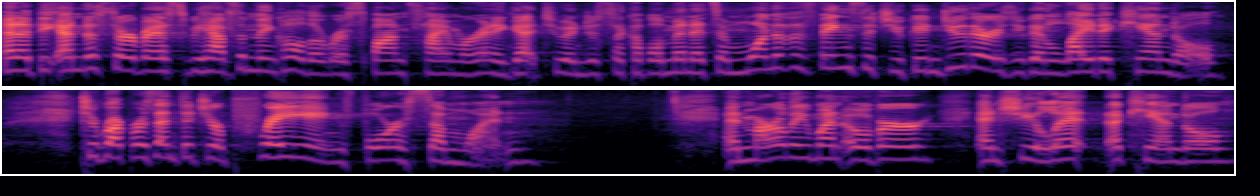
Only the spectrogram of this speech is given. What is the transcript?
and at the end of service, we have something called a response time we're going to get to in just a couple minutes. And one of the things that you can do there is you can light a candle to represent that you're praying for someone. And Marley went over and she lit a candle.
